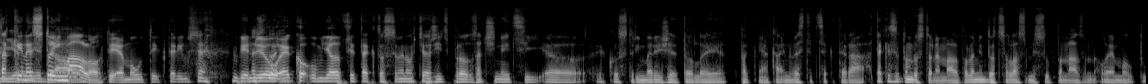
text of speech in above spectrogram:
taky nestojí dál. málo ty emoty, kterým se věnují jako umělci, tak to jsem jenom chtěl říct pro začínající uh, jako streamery, že tohle je pak nějaká investice, která, a taky se k tomu dostaneme, ale podle mě docela smysl pro názor o emotu.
